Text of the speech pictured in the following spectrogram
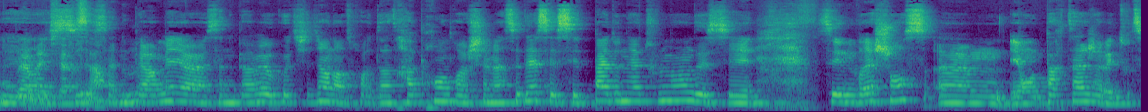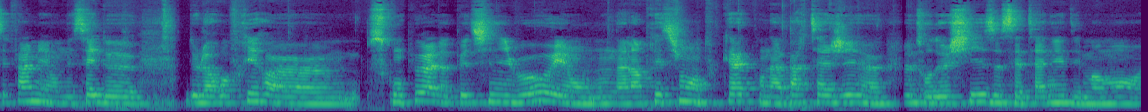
Nous permet de faire c'est- ça. nous permet, euh, ça nous permet au quotidien d'entre- d'entreprendre chez Mercedes, et c'est pas donné à tout le monde, et c'est c'est une vraie chance, euh, et on le partage avec toutes ces femmes, et on essaye de, de leur offrir euh, ce qu'on peut à notre petit niveau, et on, on a l'impression en tout cas qu'on a partagé euh, autour de Cheese cette année des moments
